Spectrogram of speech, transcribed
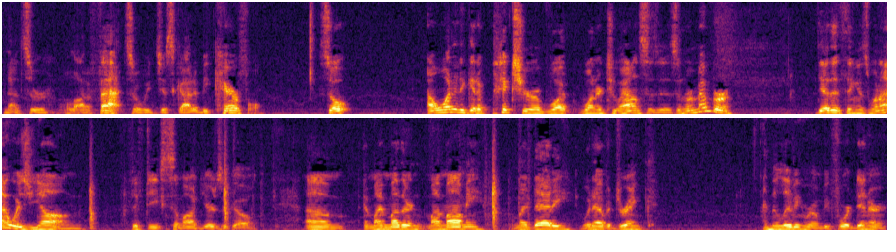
nuts are a lot of fat so we just got to be careful. So i wanted to get a picture of what one or two ounces is. And remember the other thing is when i was young 50 some odd years ago um, and my mother my mommy my daddy would have a drink in the living room before dinner,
